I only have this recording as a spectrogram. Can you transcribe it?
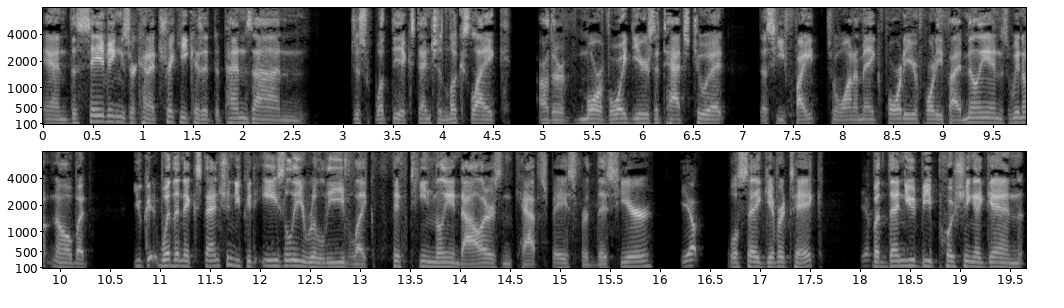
and the savings are kind of tricky because it depends on just what the extension looks like. Are there more void years attached to it? Does he fight to want to make 40 or 45 millions? We don't know, but you could with an extension you could easily relieve like 15 million dollars in cap space for this year Yep. We'll say give or take. Yep. But then you'd be pushing again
